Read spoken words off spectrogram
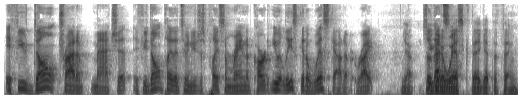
If you don't try to match it, if you don't play the two and you just play some random card, you at least get a whisk out of it, right? Yep. So you get a whisk, they get the thing.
